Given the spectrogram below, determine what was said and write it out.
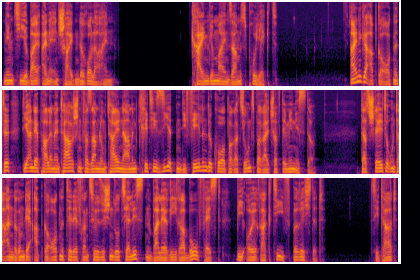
nimmt hierbei eine entscheidende Rolle ein. Kein gemeinsames Projekt. Einige Abgeordnete, die an der Parlamentarischen Versammlung teilnahmen, kritisierten die fehlende Kooperationsbereitschaft der Minister. Das stellte unter anderem der Abgeordnete der französischen Sozialisten Valérie Rabault fest, wie Euraktiv berichtet. Zitat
